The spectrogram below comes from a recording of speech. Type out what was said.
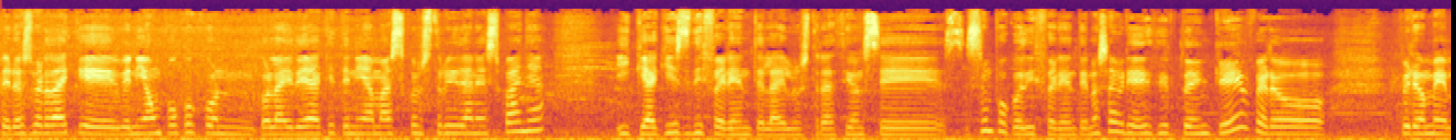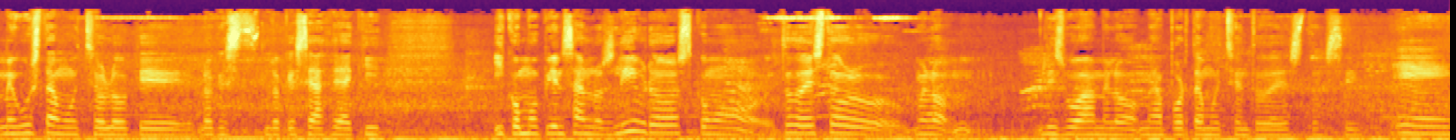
pero es verdad que venía un poco con, con, la idea que tenía más construida en España y que aquí es diferente, la ilustración se, es un poco diferente, no sabría decirte en qué, pero, pero me, me gusta mucho lo que, lo, que, lo que se hace aquí. Y cómo piensan los libros, como todo esto me lo, Lisboa me, lo, me aporta mucho en todo esto, sí. Eh,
